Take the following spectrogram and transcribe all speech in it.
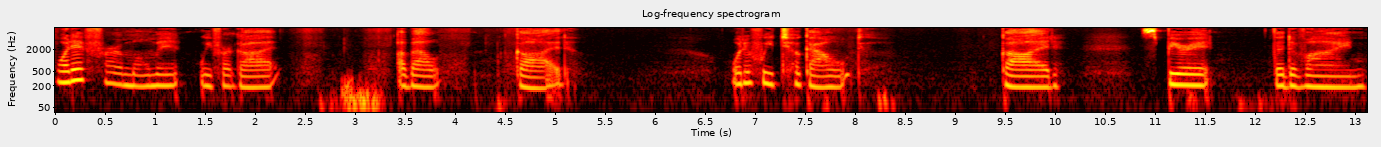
What if for a moment we forgot about God? What if we took out God, Spirit, the divine?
